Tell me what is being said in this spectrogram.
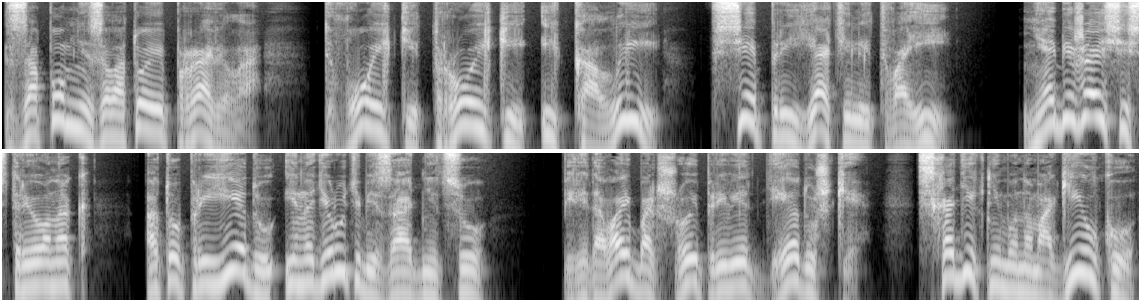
запомни золотое правило — двойки, тройки и колы — все приятели твои. Не обижай сестренок, а то приеду и надеру тебе задницу. Передавай большой привет дедушке. Сходи к нему на могилку,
